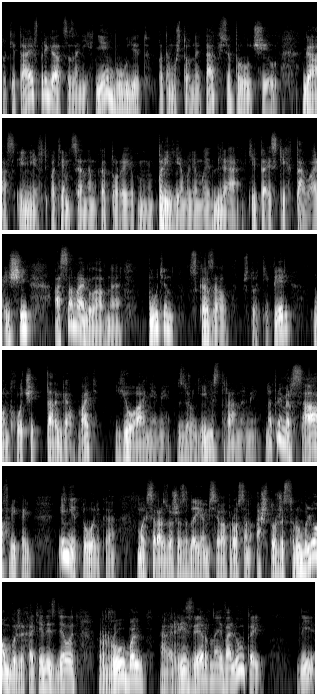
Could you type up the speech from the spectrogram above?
что Китай впрягаться за них не будет, потому что он и так все получил. Газ и нефть по тем ценам, которые приемлемы для китайских товарищей. А самое главное, Путин сказал, что теперь он хочет торговать юанями с другими странами, например, с Африкой и не только. Мы сразу же задаемся вопросом, а что же с рублем? Вы же хотели сделать рубль а, резервной валютой. И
